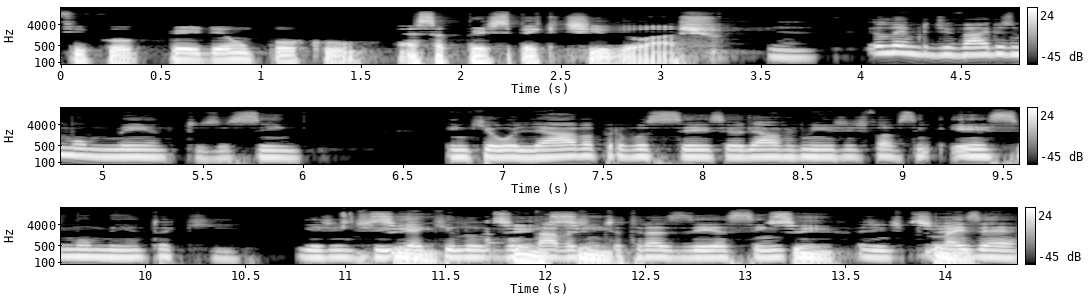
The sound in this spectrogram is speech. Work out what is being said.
ficou perdeu um pouco essa perspectiva, eu acho. Eu lembro de vários momentos, assim, em que eu olhava pra você, você olhava pra mim e a gente falava assim, esse momento aqui. E a gente Sim, e aquilo sim, voltava a sim. gente a trazer, assim, Sim, a gente, mas é,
